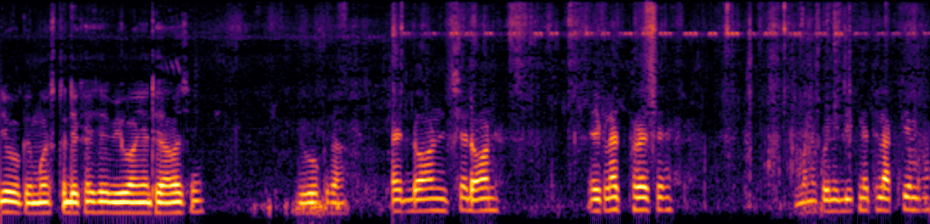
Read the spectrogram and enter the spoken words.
જુઓ કે મસ્ત દેખાય છે વ્યૂ અહીંયાથી આવે છે. જુઓ કે ડોન છે, ડોન. એકલા જ ફરે છે. મને કોઈની બીક નથી લાગતી એમાં.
